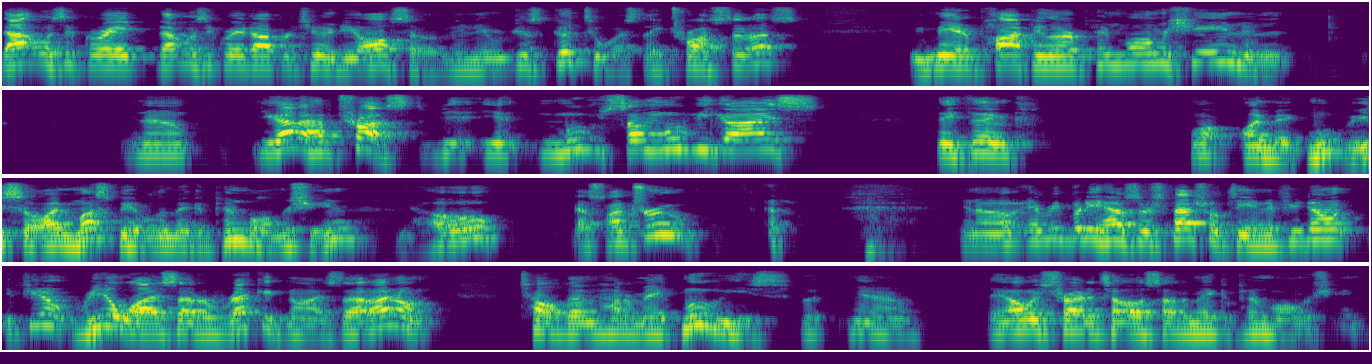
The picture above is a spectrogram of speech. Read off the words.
that was a great that was a great opportunity. Also, I mean, they were just good to us. They trusted us. We made a popular pinball machine, and you know, you got to have trust. Move some movie guys, they think, well, I make movies, so I must be able to make a pinball machine. No, that's not true. you know, everybody has their specialty, and if you don't if you don't realize that or recognize that, I don't tell them how to make movies, but you know, they always try to tell us how to make a pinball machine,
